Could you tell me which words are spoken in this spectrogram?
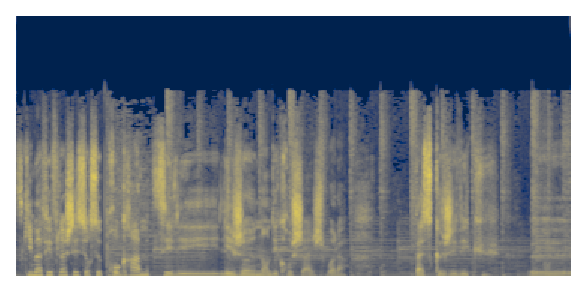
Ce qui m'a fait flasher sur ce programme, c'est les, les jeunes en décrochage, voilà. Parce que j'ai vécu euh,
